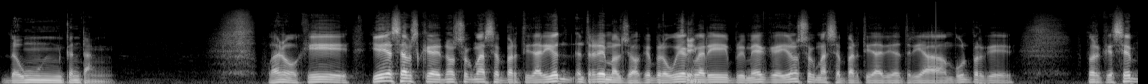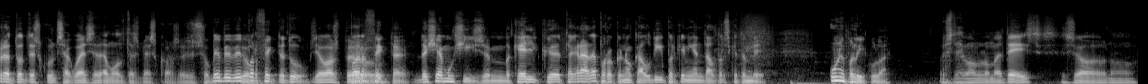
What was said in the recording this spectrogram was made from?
D'un cantant. Bueno, aquí... Jo ja saps que no sóc massa partidari, jo entraré en el joc, eh, però vull Sí. aclarir primer que jo no sóc massa partidari de triar amb un perquè perquè sempre tot és conseqüència de moltes més coses. Soc, Bé, bé, bé, jo, perfecte, tu. Llavors, però... Perfecte. Deixem-ho així, amb aquell que t'agrada, però que no cal dir perquè n'hi ha d'altres que també. Una pel·lícula. Estem amb el mateix, això no...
